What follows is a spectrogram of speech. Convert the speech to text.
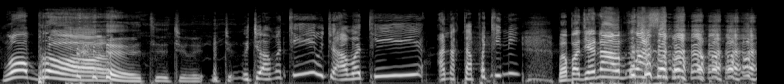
ngobrol. lucu, lucu, lucu, lucu amat Ci, lucu amat Ci. Anak Ci nih? Bapak Jenal puas.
